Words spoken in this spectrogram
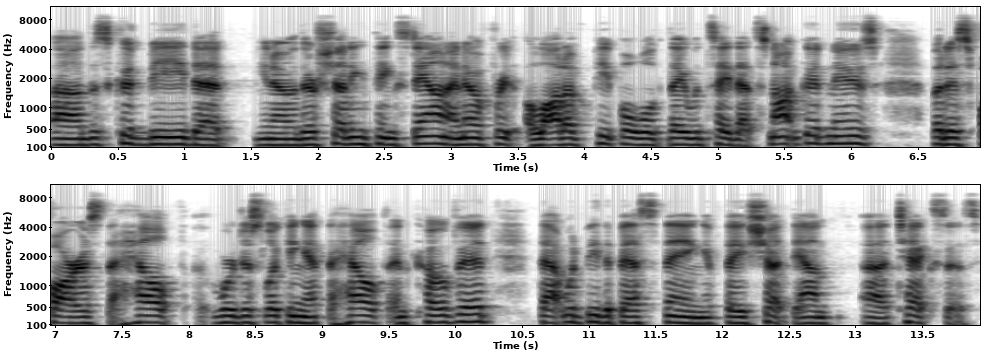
Uh, this could be that you know they're shutting things down. I know for a lot of people, will, they would say that's not good news. But as far as the health, we're just looking at the health and COVID. That would be the best thing if they shut down uh, Texas.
